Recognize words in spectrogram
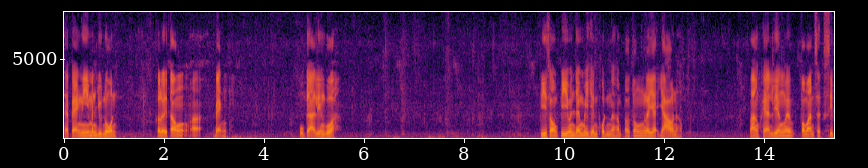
แต่แปลงนี้มันอยู่โนน ก็เลยต้องอแบ่งปลูกหญ้าเลี้ยงวัว ปีสองปีมันยังไม่เห็นผลนะครับ เราต้องระยะยาวนะครับวางแผนเลี้ยงไว้ประมาณสักสิบ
